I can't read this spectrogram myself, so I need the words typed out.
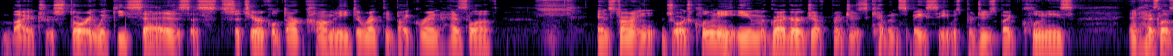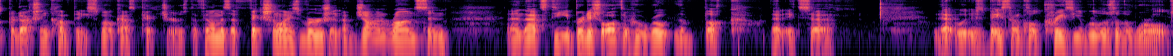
by a true story. Wiki says a satirical dark comedy directed by grant heslov and starring george clooney ewan mcgregor jeff bridges kevin spacey. It was produced by clooney's and heslov's production company smokehouse pictures. The film is a fictionalized version of jon ronson and that's the british author who wrote the book that it's uh, that was based on called Crazy Rulers of the World,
